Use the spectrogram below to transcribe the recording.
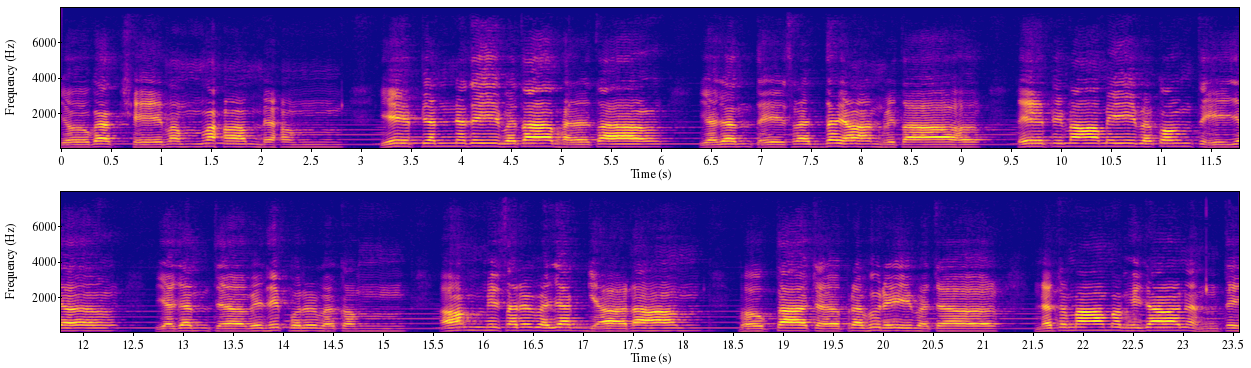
योगक्षेमं वहाम्यहम् येऽप्यन्यदेवता भरता यजन्ते श्रद्धयान्विताः। तेऽपि मामेव कौन्तेय यजन्त्यविधिपूर्वकम् अहं हि सर्वयज्ञानां भोक्ता च प्रभुरेव च न तु मामभिजानन्ति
